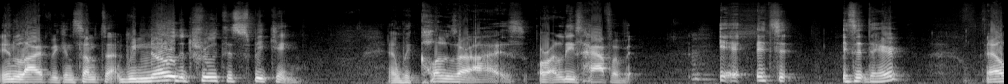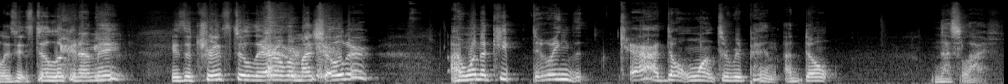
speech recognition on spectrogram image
In life, we can sometimes, we know the truth is speaking, and we close our eyes, or at least half of it. it it's it. Is it there? Hell, is it still looking at me? Is the truth still there over my shoulder? I want to keep doing the, I don't want to repent. I don't. And that's life.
